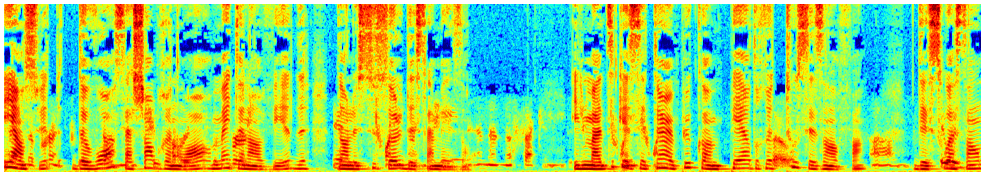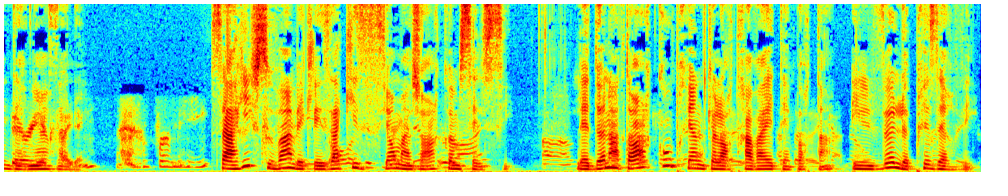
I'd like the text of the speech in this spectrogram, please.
et ensuite de voir sa chambre noire maintenant vide dans le sous-sol de sa maison. Il m'a dit que c'était un peu comme perdre tous ses enfants um, des 60 dernières années. Ça arrive souvent avec les acquisitions majeures comme celle-ci. Les donateurs comprennent que leur travail est important et ils veulent le préserver.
